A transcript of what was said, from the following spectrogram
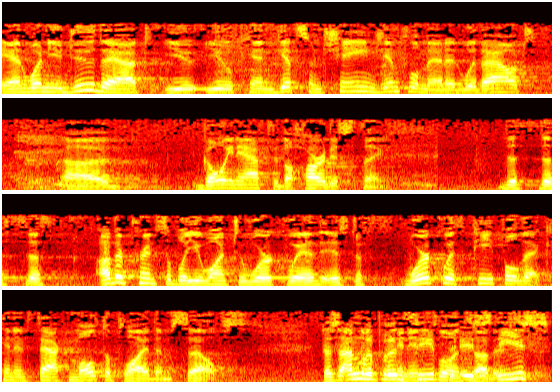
And when you do that, you you can get some change implemented without uh, going after the hardest thing. The, the the other principle you want to work with is to f- work with people that can in fact multiply themselves. Das andere Prinzip ist dies,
